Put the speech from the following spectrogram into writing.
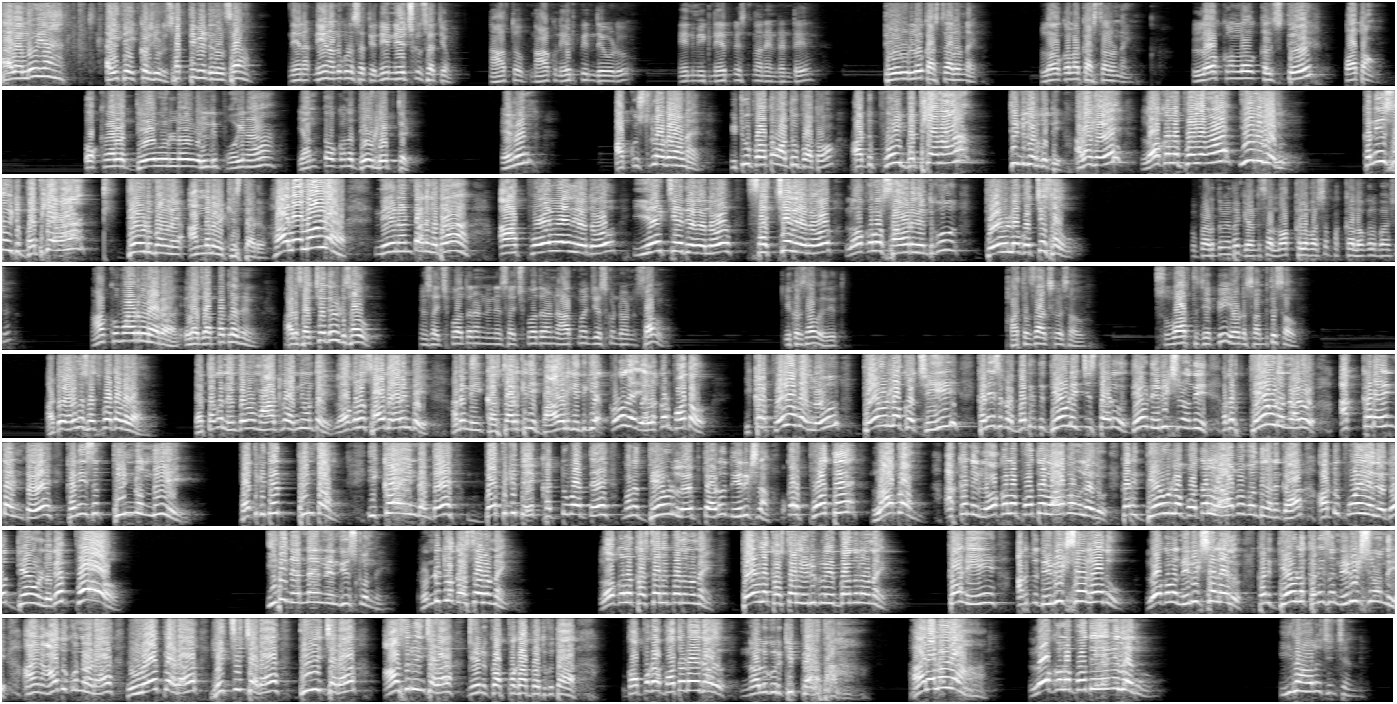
హలలుయా అయితే ఇక్కడ చూడు సత్యం ఏంటి తెలుసా? నేను నేను అనుకున్న సత్యం నేను నేర్చుకున్న సత్యం. నాతో నాకు నేర్పిన దేవుడు నేను మీకు నేర్పిస్తున్నాను ఏంటంటే దేవుళ్ళలో కష్టాలు ఉన్నాయి లోకంలో కష్టాలు ఉన్నాయి లోకంలో కలిస్తే పోతాం. ఒకవేళ దేవుళ్ళు వెళ్ళిపోయినా ఎంతో కొంత దేవుడు లేపుతాడు. ఏమేన్ ఆ కుష్టిలో కూడా ఉన్నాయి. ఇటు పోతాం అటు పోతాం. అటు పోయి బతికామా? తిండి దొరుకుద్ది. అలాగే లోకంలో పోయామా? ఏమీ లేదు. కనీసం ఇటు బతికామా? దేవుడు మనల్ని అందరం ఎక్కిస్తాడు. హలోయ నేను అంటాను కదా ఆ పోయేదేదో ఏడ్చేదేదో సచ్చేదేదో లోకంలో సావడం ఎందుకు? దేవుళ్ళకి వచ్చే సావు ఇప్పుడు అర్థమైందా? గంట లోకల్ భాష పక్క లోకల్ భాష? నా కుమారులారా ఇలా చెప్పట్లేదు నేను. ఆడు సచ్చేదేవుడు సావు. నేను చచ్చిపోతానని నేను చచ్చిపోతానని ఆత్మహత్య చేసుకుంటాను సావు. ఇక్కడ సావు ఇది హతసాక్షిగా సావు. సువార్త చెప్పి ఎవడు సంపితే సావు. అటు ఎలాగో చచ్చిపోతావు కదా. ఎట్టకో నింతలో మాటలు అన్నీ ఉంటాయి. లోకంలో సాగు గ్యారంటీ. అంటే నీ కష్టాలకి నీ బాధలకి ఇదికి ఎక్కడో ఎక్కడ పోతావు. ఇక్కడ పోయే బదులు దేవుళ్ళలోకి వచ్చి కనీసం అక్కడ బతికితే దేవుడు ఇచ్చిస్తాడు. దేవుడు నిరీక్షణ ఉంది. అక్కడ దేవుడు ఉన్నాడు. అక్కడ ఏంటంటే కనీసం తిండి ఉంది బతికితే తింటాం. ఇక్కడ ఏంటంటే బతికితే కట్టుబడితే మన దేవుడు లేపుతాడు నిరీక్షణ. ఒకవేళ పోతే లాభం. అక్కడ నీ లోకంలో పోతే లాభం లేదు. కానీ దేవుళ్ళలో పోతే లాభం ఉంది కనుక అటు పోయేదేదో దేవుళ్ళదే. పో. ఇది నిర్ణయం నేను తీసుకుంది. రెండిట్లో కష్టాలు ఉన్నాయి. లోకంలో కష్టాలు ఇబ్బందులు ఉన్నాయి. దేవుళ్ళ కష్టాలు ఇరుకులు ఇబ్బందులు ఉన్నాయి. కానీ అక్కడ నిరీక్షణ లేదు. లోకంలో నిరీక్షణ లేదు. కానీ దేవుళ్ళు కనీసం నిరీక్షణ ఉంది. ఆయన ఆదుకున్నాడా? లేపాడా? హెచ్చించాడా? దీవించాడా? ఆశ్రయించాడా? నేను గొప్పగా బతుకుతా. గొప్పగా బతడే కాదు నలుగురికి పెడతా. అలలుయా లోకంలో పోతే ఏమీ లేదు. ఇలా ఆలోచించండి.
